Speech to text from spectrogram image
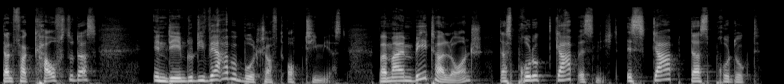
dann verkaufst du das, indem du die Werbebotschaft optimierst. Bei meinem Beta-Launch, das Produkt gab es nicht. Es gab das Produkt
